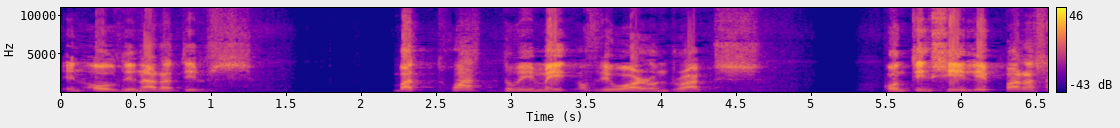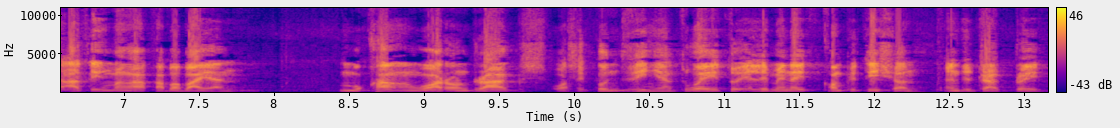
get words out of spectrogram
in all the narratives. But what do we make of the war on drugs? Konting silip para sa ating mga kababayan. Mukhang ang war on drugs was a convenient way to eliminate competition in the drug trade.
